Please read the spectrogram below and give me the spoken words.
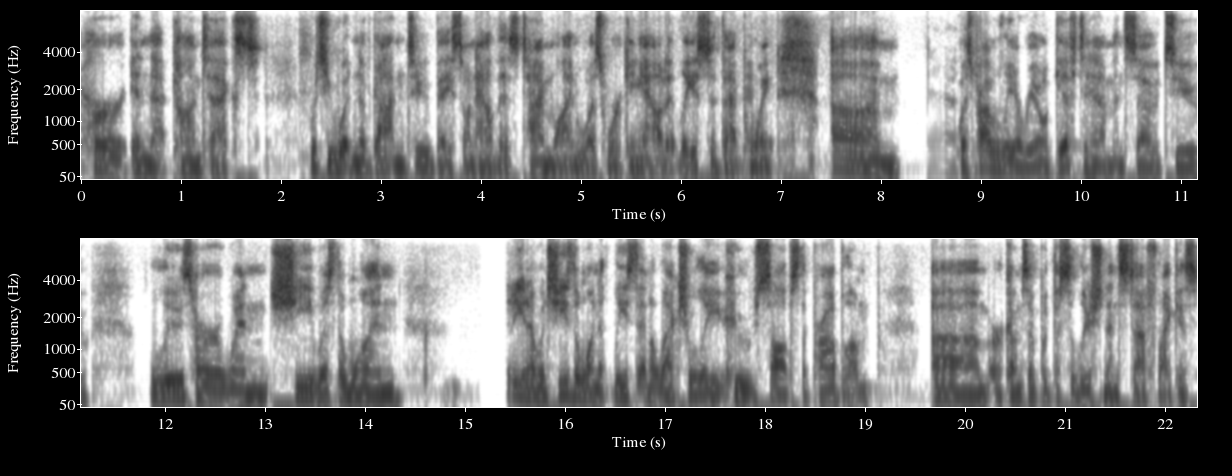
her in that context, which he wouldn't have gotten to based on how this timeline was working out, at least at that point, um, Yeah. was probably a real gift to him. And so to lose her when she was the one, you know, when she's the one, at least intellectually, who solves the problem. Um, or comes up with the solution and stuff like is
